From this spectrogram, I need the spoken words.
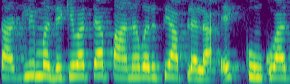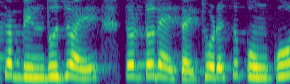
ताटलीमध्ये किंवा त्या पानावरती आपल्याला एक कुंकवाचा बिंदू जो आहे तर तो द्यायचा आहे. थोडंसं कुंकू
